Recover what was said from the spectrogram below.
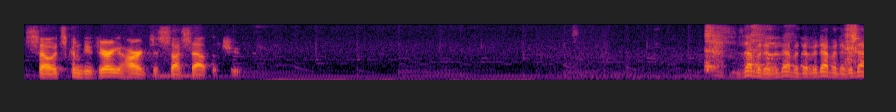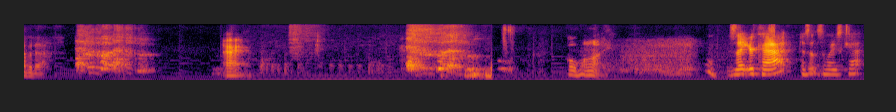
so it's going to be very hard to suss out the truth. All right. Oh my. Is that your cat? Is that somebody's cat?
